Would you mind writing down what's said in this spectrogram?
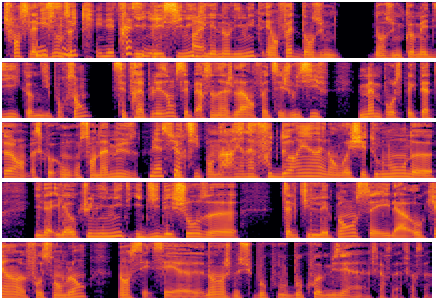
Je pense que la Il est cynique. Il est très cynique. il est cynique, Ouais. il est nos limites. Et en fait, dans une, dans une comédie comme 10%, c'est très plaisant, ces personnages-là. En fait, c'est jouissif. Même pour le spectateur, parce qu'on on s'en amuse. Bien sûr. Le type, on n'a rien à foutre de rien. Il envoie chez tout le monde. euh, Il a, il a aucune limite. Il dit des choses euh, telles qu'il les pense et il a aucun euh, faux semblant. Non, c'est, c'est, euh, non, non, je me suis beaucoup, beaucoup amusé à faire ça, à faire ça.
